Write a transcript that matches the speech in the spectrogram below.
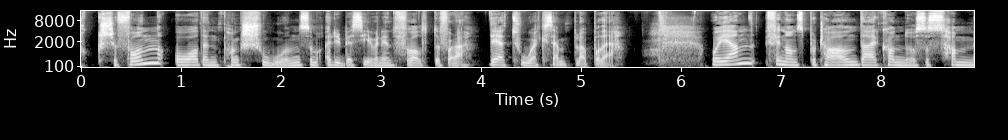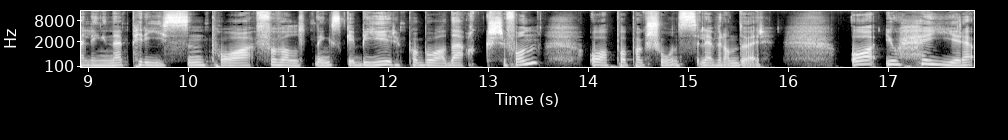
aksjefond, og den pensjonen som arbeidsgiveren din forvalter for deg. Det er to eksempler på det. Og igjen, Finansportalen, der kan du også sammenligne prisen på forvaltningsgebyr på både aksjefond og på pensjonsleverandør. Og jo høyere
